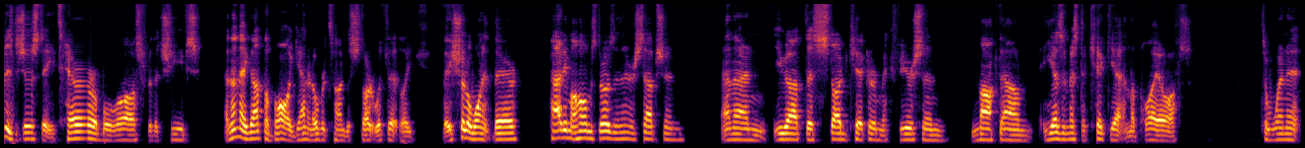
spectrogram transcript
is just a terrible loss for the Chiefs. And then they got the ball again in overtime to start with it. Like they should have won it there. Patty Mahomes throws an interception. And then you got this stud kicker, McPherson, knocked down. He hasn't missed a kick yet in the playoffs to win it.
